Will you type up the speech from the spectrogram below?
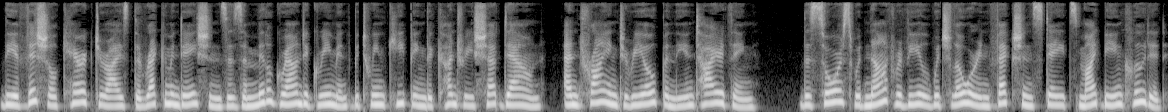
The official characterized the recommendations as a middle ground agreement between keeping the country shut down and trying to reopen the entire thing. The source would not reveal which lower infection states might be included.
